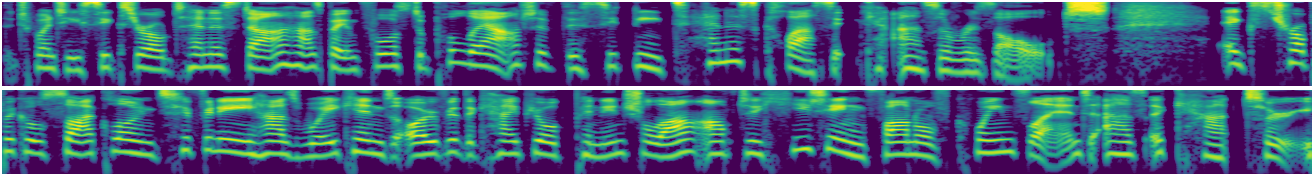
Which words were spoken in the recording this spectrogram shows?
The 26 year old tennis star has been forced to pull out of the Sydney Tennis Classic as a result. Ex tropical cyclone Tiffany has weakened over the Cape York Peninsula after hitting far north Queensland as a Cat 2.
